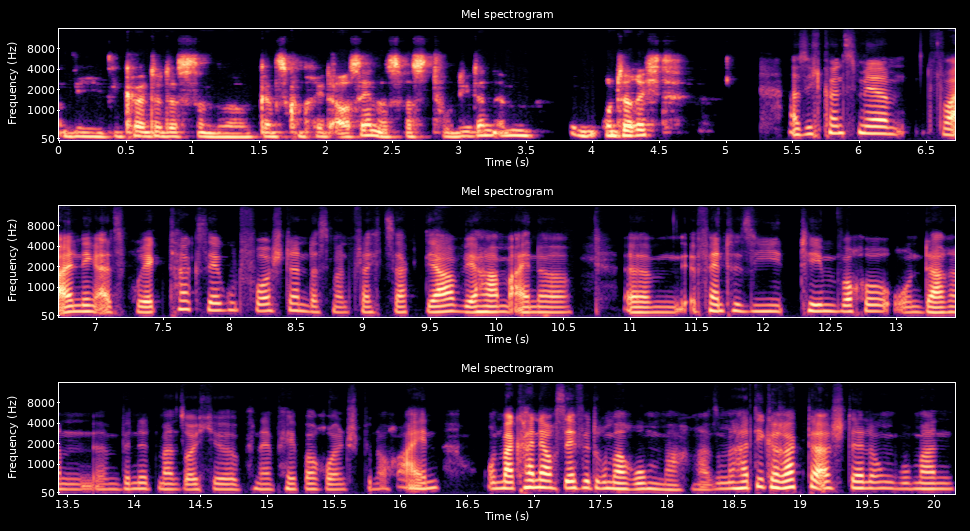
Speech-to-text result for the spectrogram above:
Wie, wie könnte das dann so ganz konkret aussehen? Was, was tun die dann im, im Unterricht? Also ich könnte es mir vor allen Dingen als Projekttag sehr gut vorstellen, dass man vielleicht sagt, ja, wir haben eine ähm, Fantasy-Themenwoche und darin ähm, bindet man solche Pen-and-Paper-Rollenspiele auch ein. Und man kann ja auch sehr viel drumherum machen. Also man hat die Charaktererstellung, wo man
